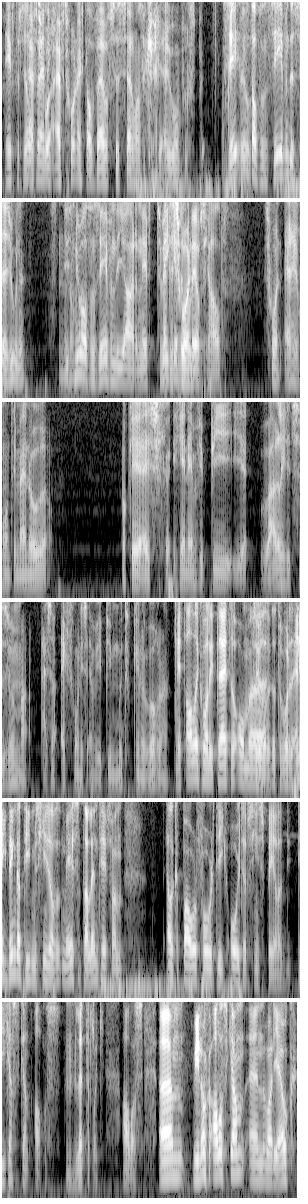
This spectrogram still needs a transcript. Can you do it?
Heeft er Hij zelf heeft, hij heeft gewoon echt al vijf of zes jaar van zijn carrière gewoon verspe- Ze- het verspeeld. is al zijn zevende seizoen, hè. Niet Het is nu al zijn zevende jaar en heeft twee keer is de gewoon- playoffs gehaald. Het is gewoon erg, want in mijn ogen... Oké, hij is ge- geen MVP waardig dit seizoen, maar hij zou echt gewoon eens MVP moeten kunnen worden. Hij heeft alle kwaliteiten om eh, dat te worden. En ik denk dat hij misschien zelfs het meeste talent heeft van elke power forward die ik ooit heb zien spelen. Die, die gast kan alles. Mhm. Letterlijk alles. Ehm, wie nog alles kan en waar jij ook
